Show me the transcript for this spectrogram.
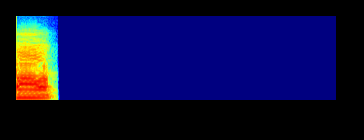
Uh...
